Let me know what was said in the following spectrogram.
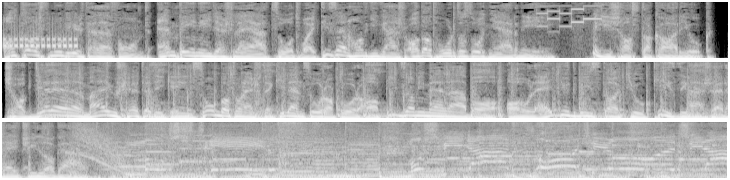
Akarsz mobiltelefont, MP4-es lejátszót vagy 16 gigás adathordozót nyerni? Mi is azt akarjuk. Csak gyere el május 7-én szombaton este 9 órakor a Pizza Mellába, ahol együtt bíztatjuk Kézdivásárhely csillagát. Most élsz, most vigyázz, hogy jól csinálsz.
